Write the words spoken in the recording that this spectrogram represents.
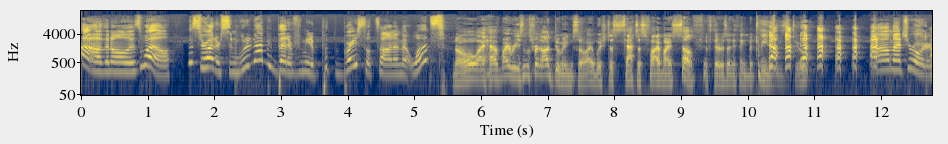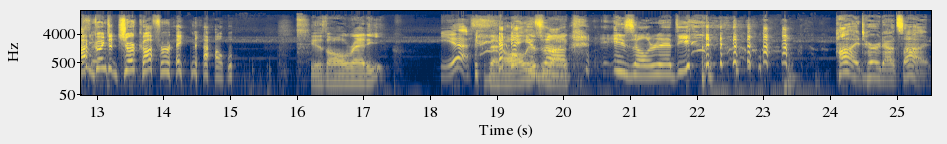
Ah, then all is well. Mr. Utterson, would it not be better for me to put the bracelets on him at once? No, I have my reasons for not doing so. I wish to satisfy myself if there is anything between these two. Oh, I'm at your orders. I'm sir. going to jerk off right now. is all ready? Yes. Then all is all- right. Is already. Hyde heard outside.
